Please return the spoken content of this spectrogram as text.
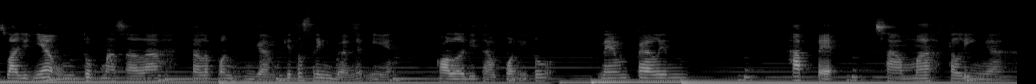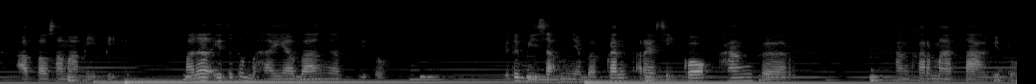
Selanjutnya untuk masalah telepon genggam, kita sering banget nih ya kalau di telepon itu nempelin HP sama telinga atau sama pipi gitu padahal itu tuh bahaya banget gitu itu bisa menyebabkan resiko kanker kanker mata gitu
